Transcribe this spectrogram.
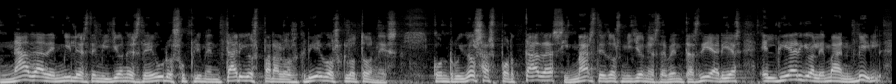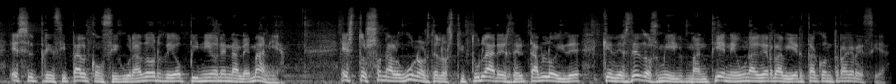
nada de miles de millones de euros suplementarios para los griegos glotones. Con ruidosas portadas y más de dos millones de ventas diarias, el diario alemán Bill es el principal configurador de opinión en Alemania. Estos son algunos de los titulares del tabloide que desde 2000 mantiene una guerra abierta contra Grecia.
